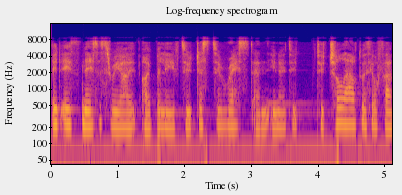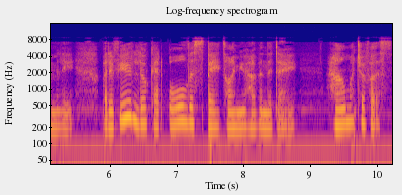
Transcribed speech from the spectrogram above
It is necessary, I, I believe, to just to rest and you know to to chill out with your family. But if you look at all the spare time you have in the day, how much of us,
